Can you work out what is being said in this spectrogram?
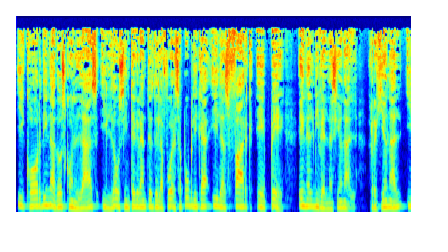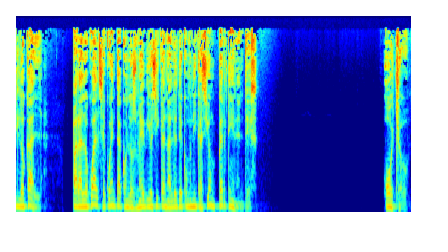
y coordinados con las y los integrantes de la fuerza pública y las FARC-EP en el nivel nacional, regional y local, para lo cual se cuenta con los medios y canales de comunicación pertinentes. 8.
